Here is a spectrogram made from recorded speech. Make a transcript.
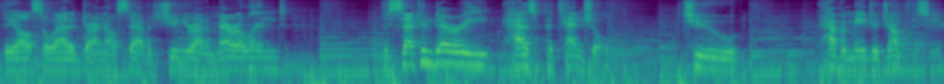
They also added Darnell Savage Jr. out of Maryland. The secondary has potential to have a major jump this year.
